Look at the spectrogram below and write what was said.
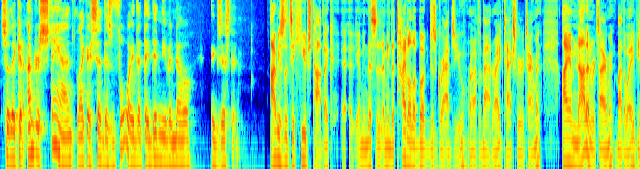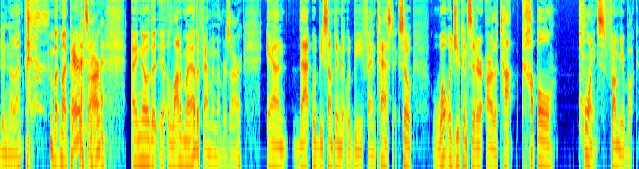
so they could understand, like I said, this void that they didn't even know existed obviously it's a huge topic. Uh, I mean, this is, I mean, the title of the book just grabs you right off the bat, right? Tax free retirement. I am not in retirement, by the way, if you didn't know that, but my parents are. I know that a lot of my other family members are, and that would be something that would be fantastic. So, what would you consider are the top couple points from your book?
